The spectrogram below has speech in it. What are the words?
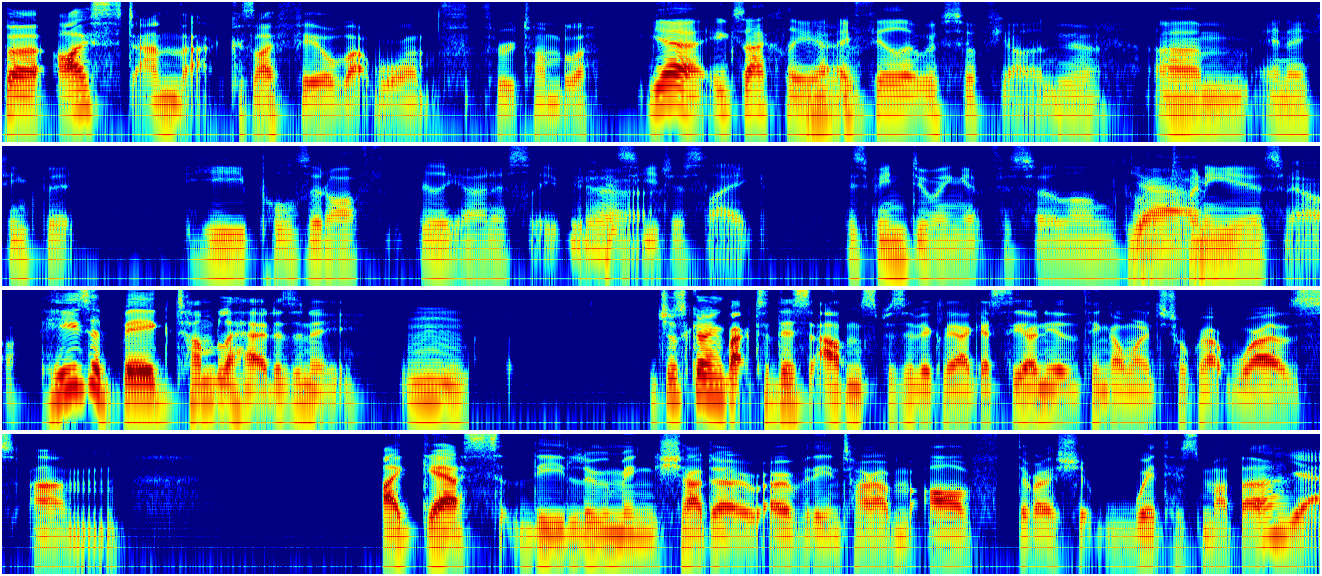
But I stand that because I feel that warmth through Tumblr. yeah, exactly. Yeah. I feel it with Sufjan. Yeah. Um, and I think that he pulls it off really earnestly because Yeah. he just like has been doing it for so long, for Yeah. like 20 years now. He's a big Tumblr head, isn't he? Mm. Just going back to this album specifically, I guess the only other thing I wanted to talk about was, um, I guess, the looming shadow over the entire album of the relationship with his mother. Yeah.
